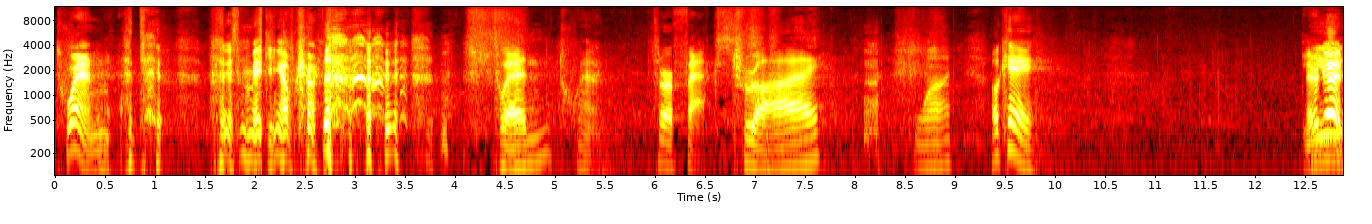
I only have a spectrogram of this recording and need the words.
Twen. Just making up. Twen. 20, Throw facts. try, one. Okay. Very You- good.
